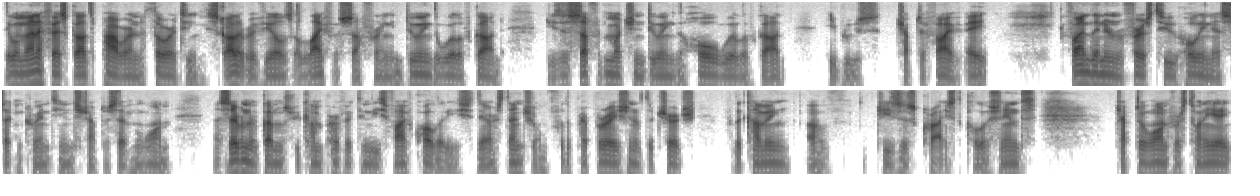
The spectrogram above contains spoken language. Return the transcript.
They will manifest God's power and authority. Scarlet reveals a life of suffering in doing the will of God. Jesus suffered much in doing the whole will of God. Hebrews chapter 5, 8. Fine linen refers to holiness, 2 Corinthians chapter 7, 1. A servant of God must become perfect in these five qualities. They are essential for the preparation of the church for the coming of Jesus Christ. Colossians chapter 1 verse 28.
